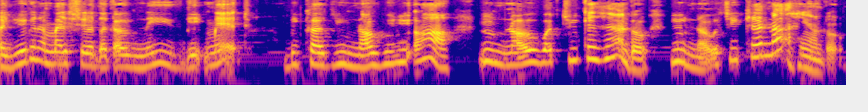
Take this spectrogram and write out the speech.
And you're going to make sure that those needs get met because you know who you are. You know what you can handle. You know what you cannot handle.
